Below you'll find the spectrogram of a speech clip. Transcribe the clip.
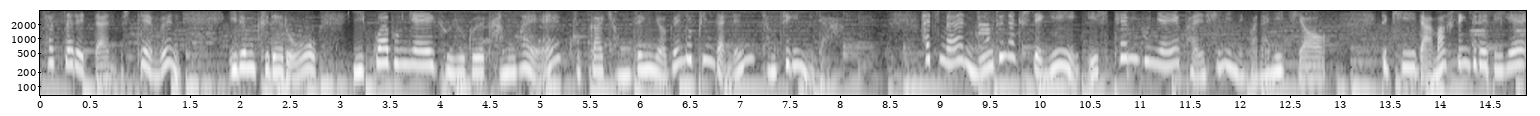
첫 자를 딴 스템은 이름 그대로 이과 분야의 교육을 강화해 국가 경쟁력을 높인다는 정책입니다. 하지만 모든 학생이 이 스템 분야에 관심이 있는 건 아니지요. 특히 남학생들에 비해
